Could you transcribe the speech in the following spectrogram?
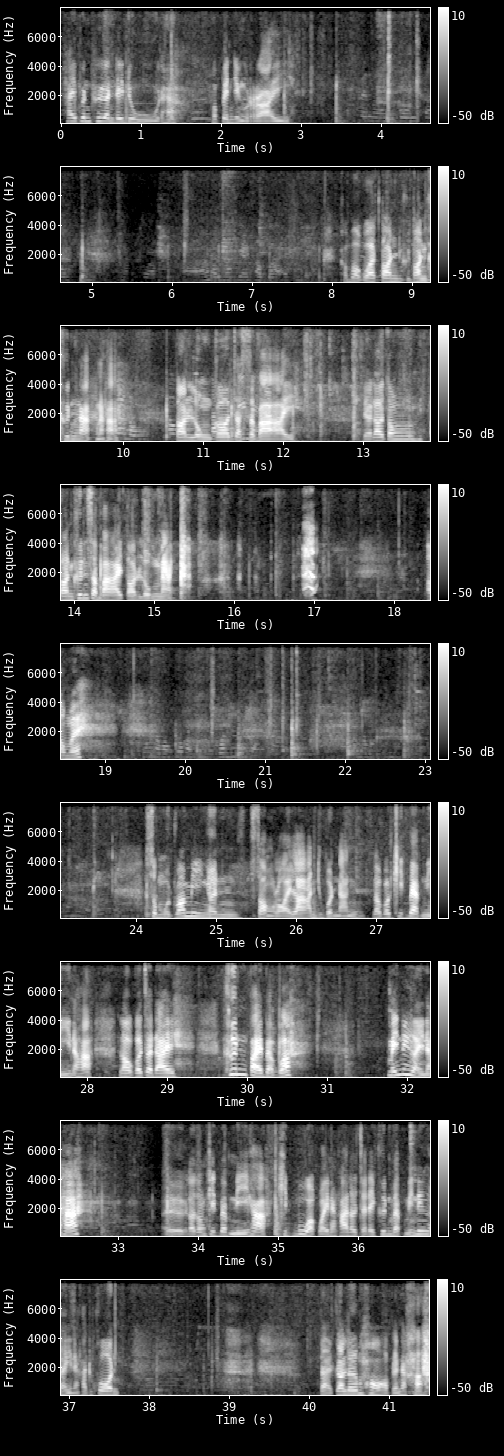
ให้เพื่อนๆได้ดูนะคะว่าเป็นอย่างไร เขาบอกว่าตอนตอนขึ้นหนักนะคะ ตอนลงก็จะสบาย เดี๋ยวเราต้องตอนขึ้นสบายตอนลงหนัก เอาไหม สมมุติว่ามีเงิน 200 ล้านอยู่บนนั้น เราก็คิดแบบนี้นะคะ เราก็จะได้ขึ้นไปแบบว่า ไม่เหนื่อยนะคะ เออเราต้องคิดแบบนี้ค่ะ คิดบวกไว้นะคะ เราจะได้ขึ้นแบบไม่เหนื่อยนะคะ ทุกคน แต่ก็เริ่มหอบแล้วนะคะ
